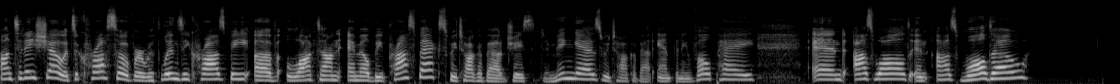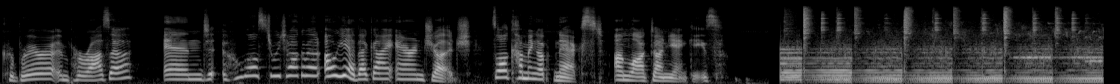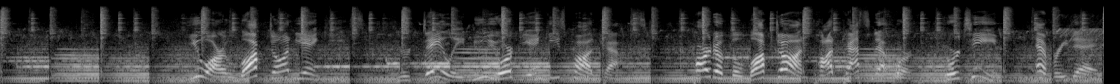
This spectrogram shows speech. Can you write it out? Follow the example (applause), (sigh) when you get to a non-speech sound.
On today's show, it's a crossover with Lindsay Crosby of Locked On MLB Prospects. We talk about Jasson Dominguez, we talk about Anthony Volpe, and Oswald and Oswaldo, Cabrera and Peraza. And who else do we talk about? Oh, yeah, that guy, Aaron Judge. It's all coming up next on Locked On Yankees. You are Locked On Yankees, your daily New York Yankees podcast part of the Locked On Podcast Network. Your team every day.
